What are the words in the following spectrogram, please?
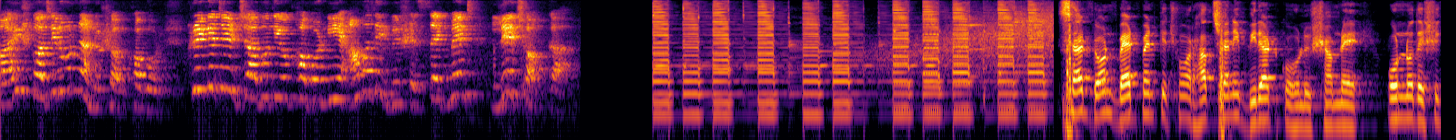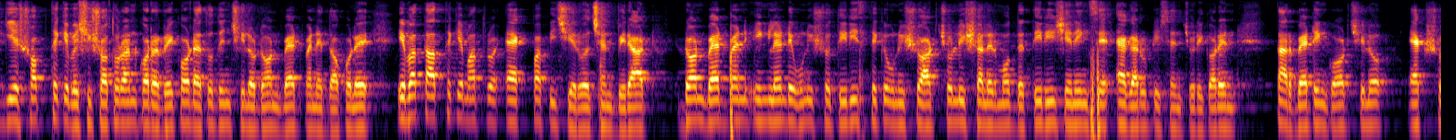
বাইশ গজের অন্যান্য সব খবর। ক্রিকেটের যাবতীয় খবর নিয়ে আমাদের বিশেষ সেগমেন্ট লে ছক্কা। স্যার, ডন ব্যাটম্যানকে ছোঁয়ার হাতছানি বিরাট কোহলির সামনে। অন্য দেশে গিয়ে সব থেকে বেশি শতরান করার রেকর্ড এতদিন ছিল ডন ব্যাটম্যানের দখলে। এবার তার থেকে মাত্র এক পা পিছিয়ে রয়েছেন বিরাট। ডন ব্যাটম্যান ইংল্যান্ডে উনিশশো তিরিশ থেকে উনিশশো আটচল্লিশ সালের মধ্যে তিরিশ ইনিংসে এগারোটি সেঞ্চুরি করেন। তার ব্যাটিং গড় ছিল একশো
